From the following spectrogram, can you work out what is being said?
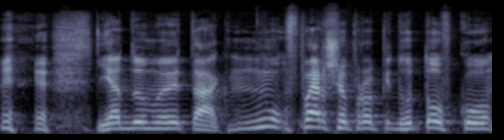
Я думаю, так. Ну, вперше про підготовку.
